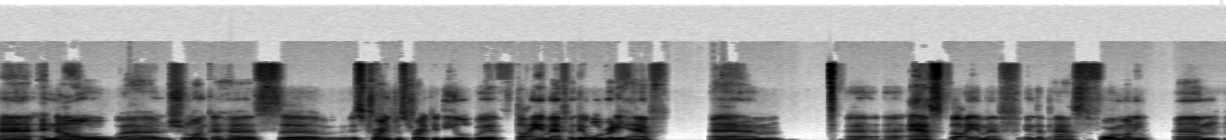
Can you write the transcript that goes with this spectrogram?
Uh, and now uh, Sri Lanka has uh, is trying to strike a deal with the IMF, and they already have um, asked the IMF in the past for money. Um,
